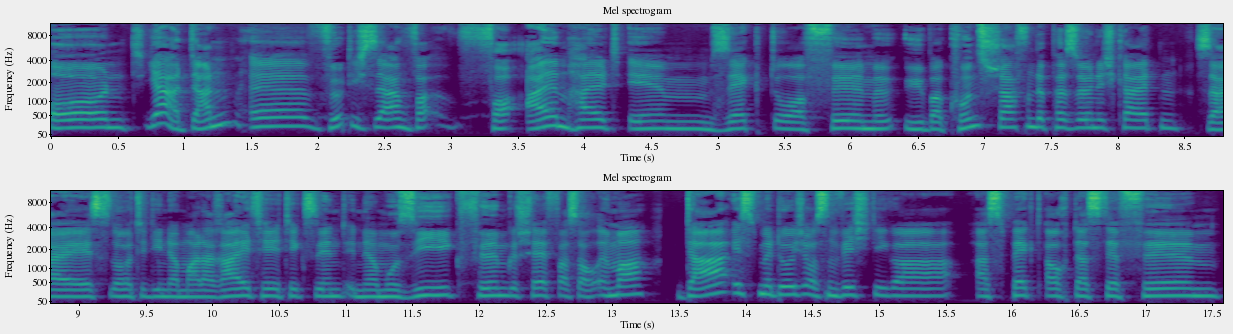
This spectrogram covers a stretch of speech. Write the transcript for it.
Und ja, dann äh, würde ich sagen, vor allem halt im Sektor Filme über kunstschaffende Persönlichkeiten, sei es Leute, die in der Malerei tätig sind, in der Musik, Filmgeschäft, was auch immer. Da ist mir durchaus ein wichtiger Aspekt auch, dass der Film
